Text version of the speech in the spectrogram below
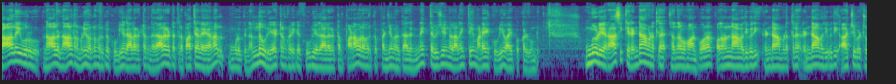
காலை ஒரு நாலு நாலரை மணி வரலும் இருக்கக்கூடிய காலகட்டம். இந்த காலகட்டத்தில் பார்த்தாலேயானால் உங்களுக்கு நல்ல ஒரு ஏற்றம் கிடைக்கக்கூடிய காலகட்டம். பணவரவருக்கு பஞ்சம் இருக்காது. நினைத்த விஷயங்கள் அனைத்தையும் அடையக்கூடிய வாய்ப்புகள் உண்டு. உங்களுடைய ராசிக்கு ரெண்டாம் இடத்துல சந்திர பகவான் போகிறார் பதினொன்றாம் அதிபதி ரெண்டாம் இடத்துல ரெண்டாம் அதிபதி ஆட்சி பெற்று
